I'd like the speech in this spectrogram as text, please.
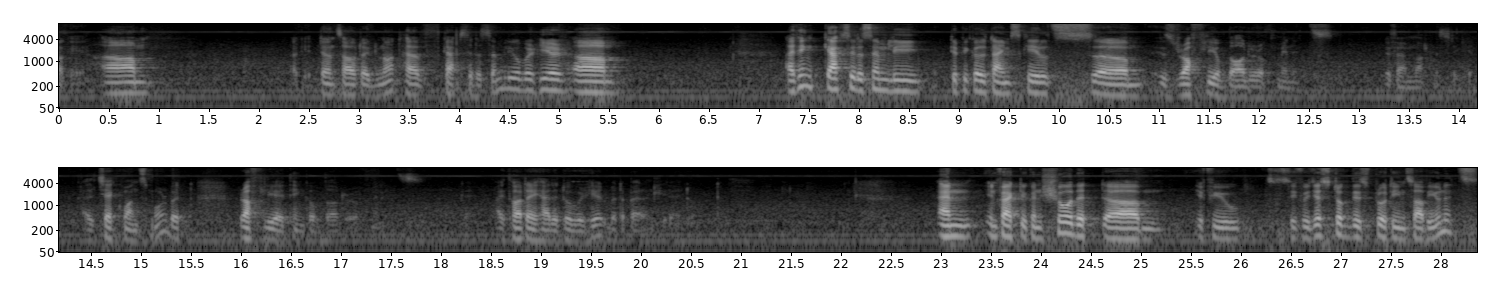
Okay. Um, okay, turns out I do not have capsid assembly over here. Um, I think capsid assembly typical time scales um, is roughly of the order of minutes, if I'm not mistaken. I'll check once more, but roughly I think of the order of minutes. Okay. I thought I had it over here, but apparently I don't. And in fact, you can show that um, if you if you just took these protein subunits,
